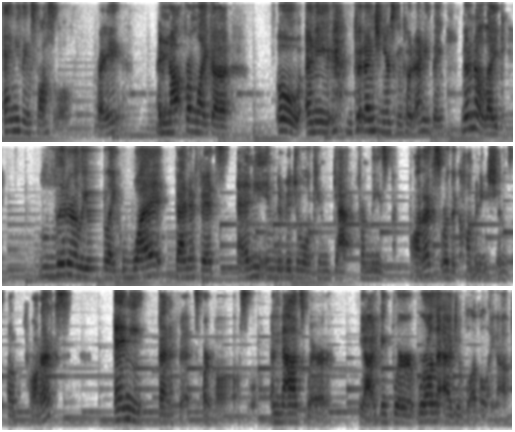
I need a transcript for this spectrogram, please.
anything's possible right? And not from like a oh any good engineers can code anything. No no like literally like what benefits any individual can get from these products or the combinations of products any benefits are possible. And that's where yeah i think we're we're on the edge of leveling up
